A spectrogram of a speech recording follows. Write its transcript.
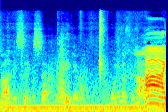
five, six, seven, eight. Ah.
